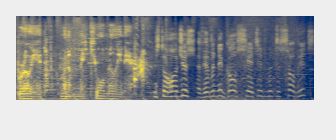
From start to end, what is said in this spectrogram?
brilliant. I'm gonna make you a millionaire. Mr. Rogers, have you ever negotiated with the Soviets?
